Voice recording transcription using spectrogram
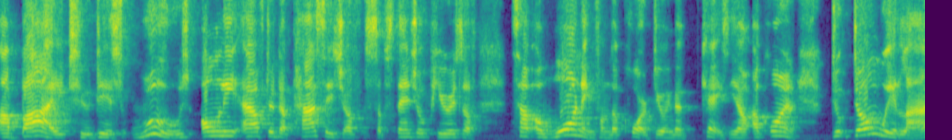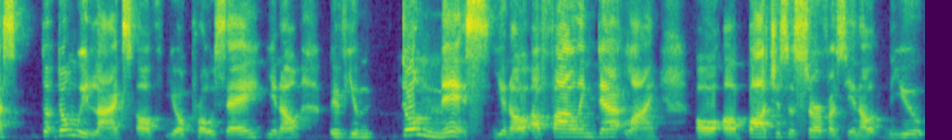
abide to these rules only after the passage of substantial periods of time, a warning from the court during the case. You know, according do, don't relax, don't relax of your pro se. You know, if you don't miss, you know, a filing deadline or, a botches a service, you know, you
